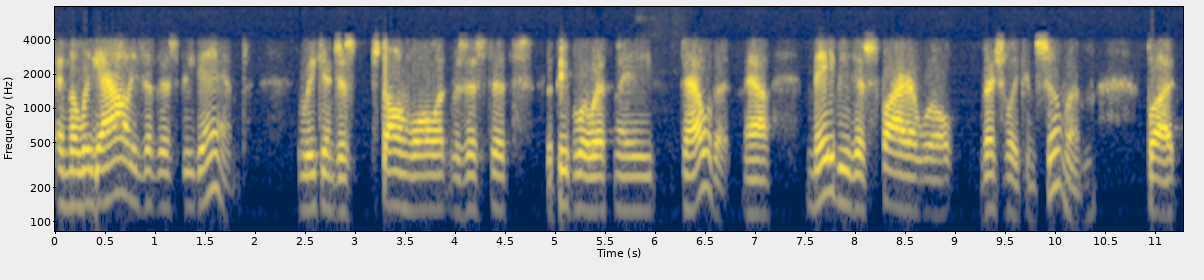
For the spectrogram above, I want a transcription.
And the legalities of this be damned. We can just stonewall it, resist it. The people are with me. To hell with it. Now, maybe this fire will eventually consume him, but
